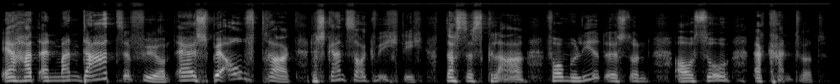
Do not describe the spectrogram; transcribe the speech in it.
Er hat ein Mandat dafür. Er ist beauftragt. Das ist ganz arg wichtig, dass das klar formuliert ist und auch so erkannt wird.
